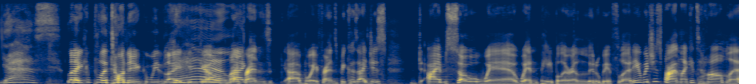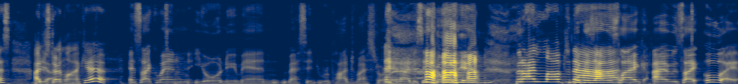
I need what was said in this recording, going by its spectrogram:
Yes. like, platonic with like Yeah, girl my like- friends uh, boyfriends because I just I'm so aware when people are a little bit flirty, which is fine. Like it's harmless. I just Yeah. don't like it. It's like when your new man message replied to my story and I just ignored him But I loved that because I was like, I was like, oh, I,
